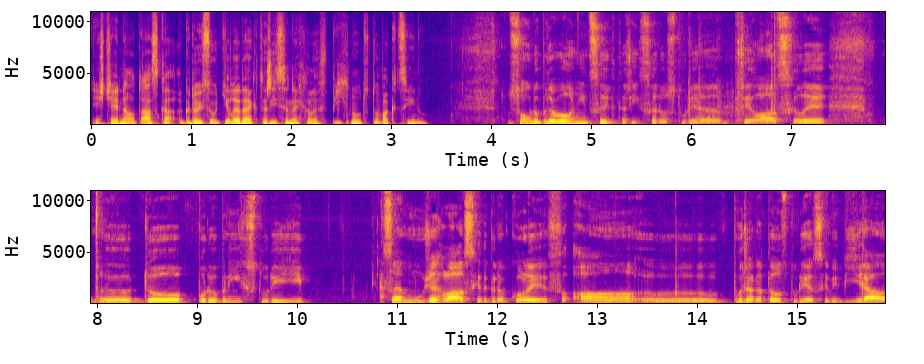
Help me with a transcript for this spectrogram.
Ještě jedna otázka. Kdo jsou ti lidé, kteří se nechali vpíchnout tu vakcínu? To jsou dobrovolníci, kteří se do studie přihlásili. Eh, do podobných studií se může hlásit kdokoliv a e, pořadatel studie si vybírá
